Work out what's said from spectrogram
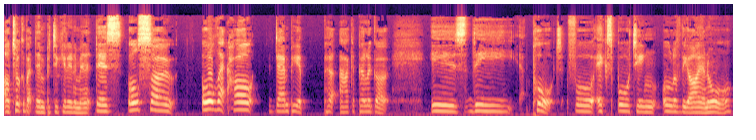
I'll talk about them particularly in a minute. There's also all that whole Dampier archipelago is the port for exporting all of the iron ore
